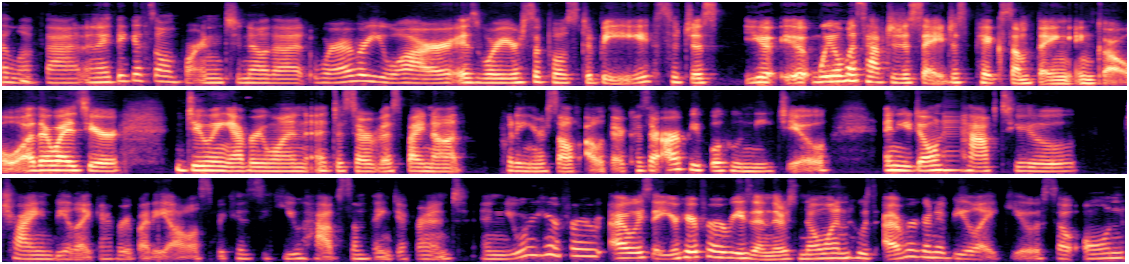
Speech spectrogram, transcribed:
I mm-hmm. love that. And I think it's so important to know that wherever you are is where you're supposed to be. So just you we almost have to just say just pick something and go. Otherwise you're doing everyone a disservice by not putting yourself out there because there are people who need you and you don't have to try and be like everybody else because you have something different and you are here for I always say you're here for a reason. There's no one who's ever going to be like you. So own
